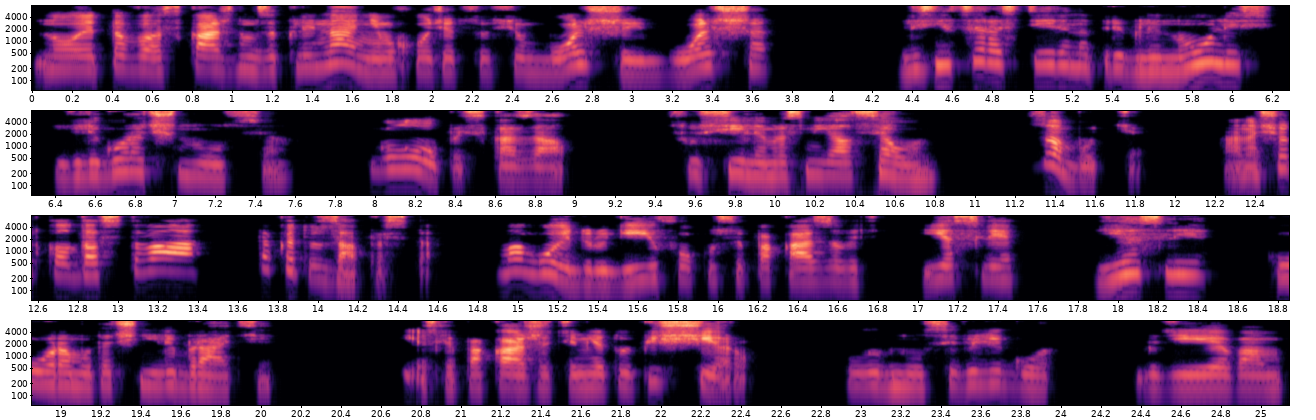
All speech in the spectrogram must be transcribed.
Но этого с каждым заклинанием хочется все больше и больше. Близнецы растерянно переглянулись, и Велигор очнулся. Глупость сказал. С усилием рассмеялся он. Забудьте. А насчет колдовства, так это запросто. Могу и другие фокусы показывать, если... Если... Хором уточнили братья. Если покажете мне ту пещеру, улыбнулся Велигор, где вам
